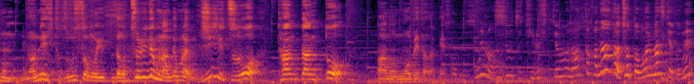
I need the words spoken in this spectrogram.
うん。何一つ嘘も言ってだから釣りでも何でもない。よ事実を淡々とあの述べただけ。そうですね。まあスーツ着る必要まであったかなとはちょっと思いますけどね。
